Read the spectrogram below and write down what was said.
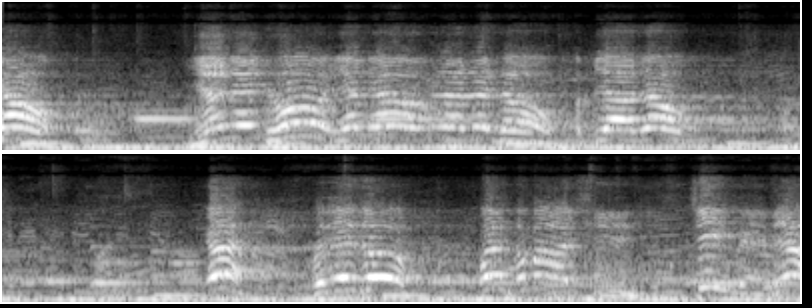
တော့ရန်နေထိုးရန်နေအောင်ကလာတဲ့ဆောင်အပြာတော့ကဲဘယ်လိုဆိုဘယ်သမားရှိကြည့်မယ်ဗျာ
